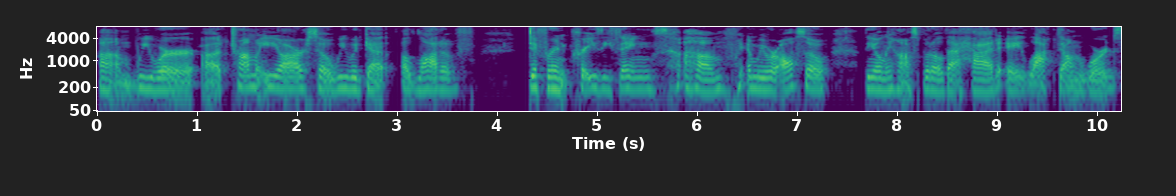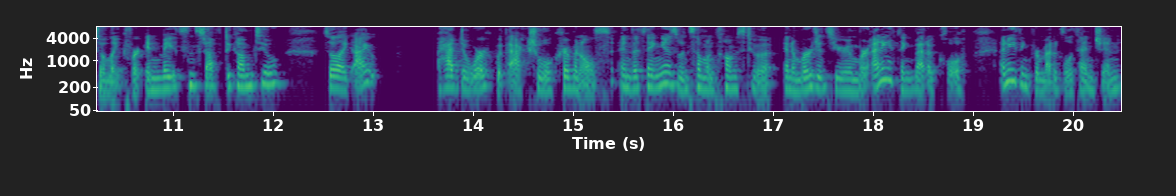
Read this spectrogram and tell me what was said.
Um, we were a trauma ER, so we would get a lot of different crazy things. Um, and we were also the only hospital that had a lockdown ward, so like for inmates and stuff to come to. So like I had to work with actual criminals. And the thing is, when someone comes to a, an emergency room or anything medical, anything for medical attention,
